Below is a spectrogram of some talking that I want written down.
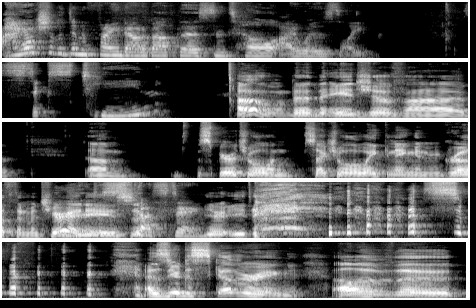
I actually didn't find out about this until I was like sixteen. oh the the age of uh um spiritual and sexual awakening and growth and maturity You're So- disgusting. You're, you, as you're discovering all of the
